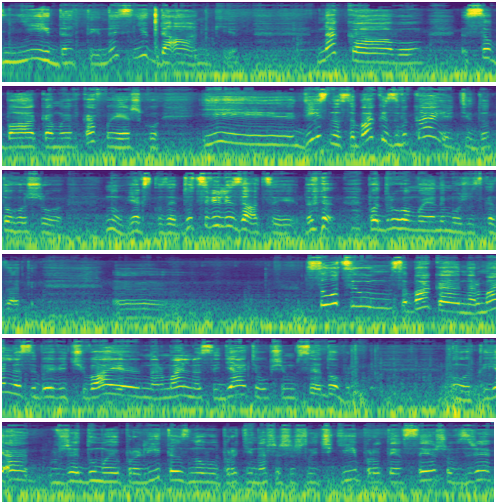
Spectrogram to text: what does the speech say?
снідати на сніданки, на каву з собаками в кафешку. І дійсно собаки звикають до того, що, ну, як сказати, до цивілізації. По-другому я не можу сказати. Е, Соціум, собака нормально себе відчуває, нормально сидять, в общем, все добре. От, я вже думаю про літо, знову про ті наші шашлички, про те все, що вже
